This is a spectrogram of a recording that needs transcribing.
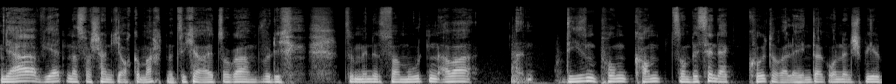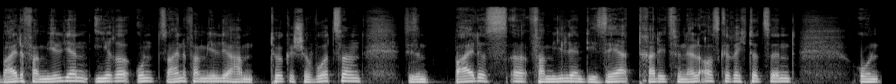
Ja, wir hätten das wahrscheinlich auch gemacht, mit Sicherheit sogar, würde ich zumindest vermuten. Aber diesem Punkt kommt so ein bisschen der kulturelle Hintergrund ins Spiel. Beide Familien, ihre und seine Familie, haben türkische Wurzeln. Sie sind beides äh, Familien, die sehr traditionell ausgerichtet sind. Und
